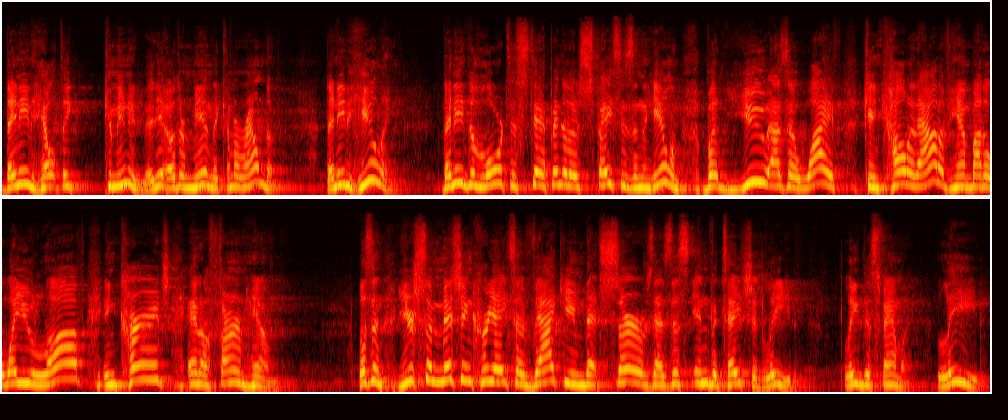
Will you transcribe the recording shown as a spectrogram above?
They need healthy community. They need other men that come around them. They need healing. They need the Lord to step into those spaces and heal them. But you, as a wife, can call it out of him by the way you love, encourage, and affirm him. Listen, your submission creates a vacuum that serves as this invitation lead. Lead this family. Lead.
